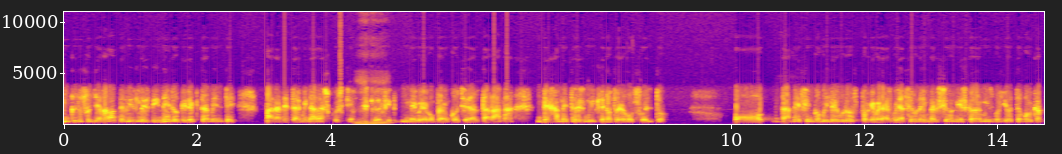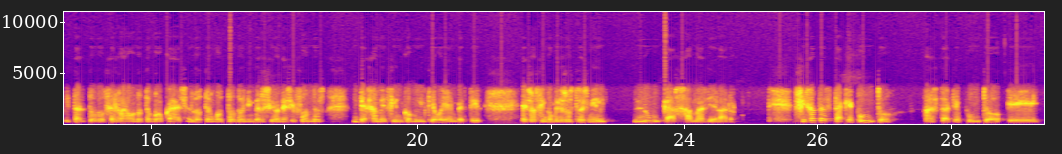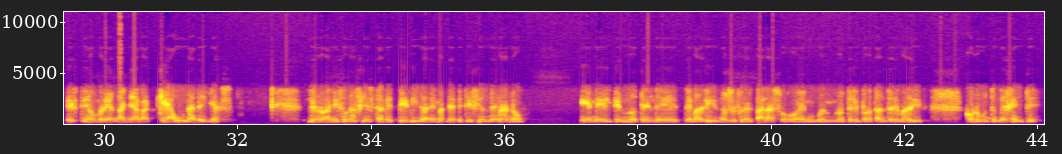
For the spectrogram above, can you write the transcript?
incluso llegaba a pedirles dinero directamente para determinadas cuestiones. Es decir, me voy a comprar un coche de alta gama, déjame 3.000 que no traigo suelto. O dame 5.000 euros porque verás, voy a hacer una inversión y es que ahora mismo yo tengo el capital todo cerrado, no tengo cash, lo tengo todo en inversiones y fondos, déjame 5.000 que voy a invertir. Esos 5.000, esos 3.000 nunca jamás llegaron. Fíjate hasta qué punto, hasta qué punto eh, este hombre engañaba que a una de ellas le organizó una fiesta de pedida de, de petición de mano en, el, en un hotel de, de Madrid, no sé si fue en el Palace o en un hotel importante de Madrid, con un montón de gente.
